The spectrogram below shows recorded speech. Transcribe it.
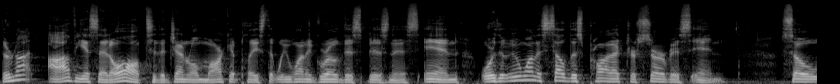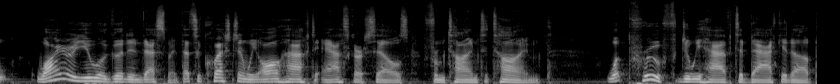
they're not obvious at all to the general marketplace that we want to grow this business in or that we want to sell this product or service in. So, why are you a good investment? That's a question we all have to ask ourselves from time to time. What proof do we have to back it up?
